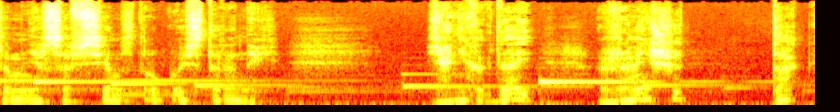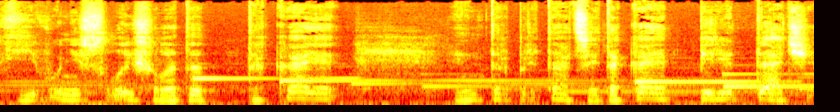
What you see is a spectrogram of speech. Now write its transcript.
Открылся мне совсем с другой стороны. Я никогда раньше так его не слышал. Это такая интерпретация, такая передача.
